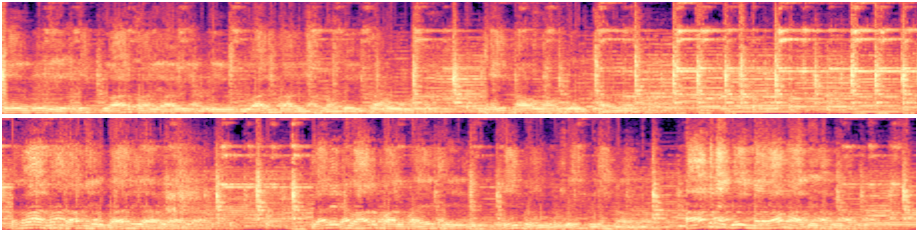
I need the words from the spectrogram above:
તે વખતે એક દ્વારપાલે આવી કહ્યું, દ્વારિકાધીશનો જય થાઓ જય થાઓ જય થાઓ. ભગવાન સામે ઊભા રહ્યા ત્યારે દ્વારપાલ કહે છે, હે પ્રભુ, હે કૃષ્ણ, આપને કોઈ મળવા માંગે છે?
